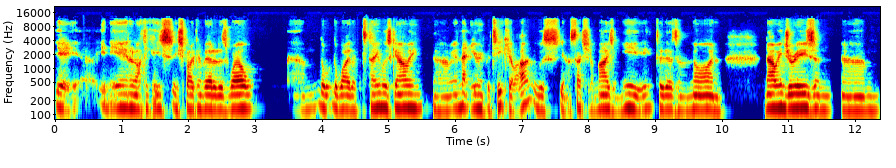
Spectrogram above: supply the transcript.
yeah, in the end, and I think he's he's spoken about it as well. Um, the, the, way the team was going, um, and that year in particular, it was you know such an amazing year, 2009, no injuries, and um,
